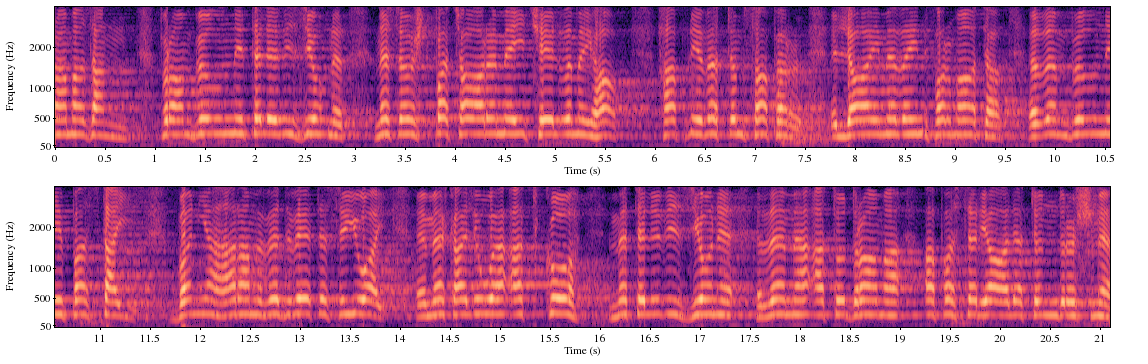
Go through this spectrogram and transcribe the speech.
Ramazan, pra mbyllni televizionet nëse është pa çare me i çelë dhe me i hapë, hapni vetëm sa për lajme dhe informata dhe mbyllni pastaj, bënja haram vetvetes së juaj me kalue atë kohë me televizione dhe me ato drama apo seriale të ndryshme.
